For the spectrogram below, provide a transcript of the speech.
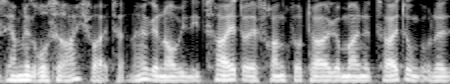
sie haben eine große Reichweite, ne? genau wie die Zeit oder die Frankfurter Allgemeine Zeitung oder,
